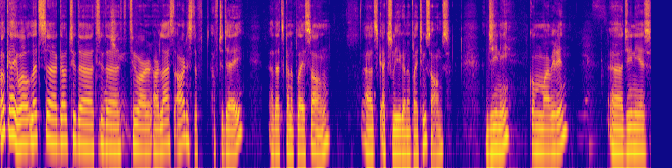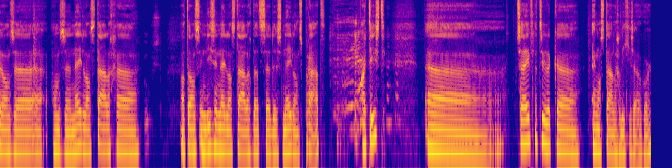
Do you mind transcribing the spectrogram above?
Okay, well, let's uh, go to the to more the to our, our last artist of of today. Uh, that's going to play a song. Uh, it's actually you're to play two songs. Jeannie, kom maar weer in. Uh, Jeannie is onze uh, onze Nederlandstalige. Althans, in die zin Nederlandstalig dat ze dus Nederlands praat. Artiest. Uh, ze heeft natuurlijk uh, Engelstalige liedjes ook hoor.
